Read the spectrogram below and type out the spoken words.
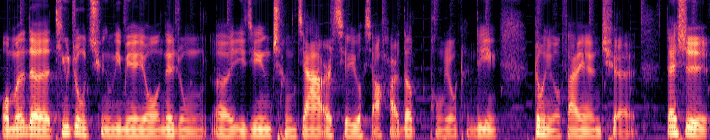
我们的听众群里面有那种呃已经成家而且有小孩的朋友，肯定更有发言权。但是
